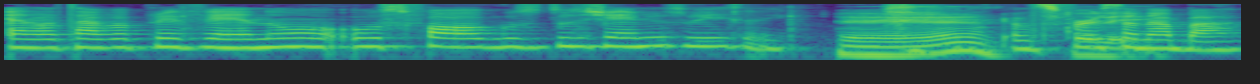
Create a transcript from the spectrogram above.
Ela tava prevendo os fogos dos gêmeos Weasley. É. Elas forçando a barra.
